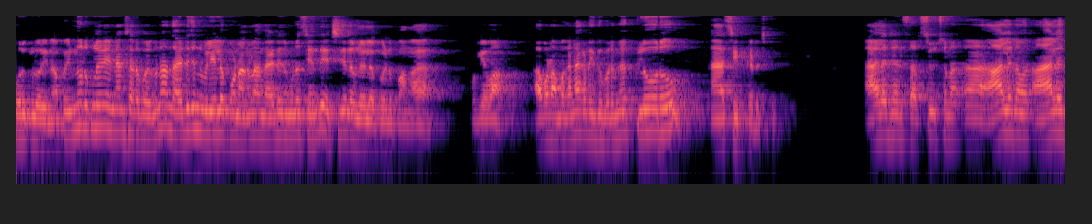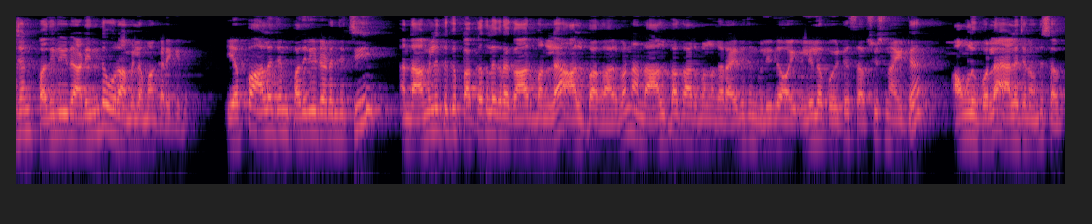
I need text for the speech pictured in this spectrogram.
ஒரு குளோரின் அப்போ இன்னொரு குளோரின் என்ன சார் போயிருக்குன்னா அந்த ஹைட்ரஜன் வெளியில் போனாங்களா அந்த ஹைட்ரஜன் கூட சேர்ந்து ஹெச்சிஎல் வெளியில் போயிருப்பாங்க. ஓகேவா? அப்போ நமக்கு என்ன கிடைக்குது பாருங்கள் குளோரோ ஆசிட் கிடச்சிக்கும் ஆலஜன் சப்ஸ்டியூஷன் ஆலஜன் ஆலஜன் பதிலீடு அடைந்த ஒரு அமிலமாக கிடைக்குது. எப்போ ஆலஜன் பதிலீடு அடைஞ்சிச்சு? அந்த அமிலத்துக்கு பக்கத்தில் இருக்கிற கார்பனில் ஆல்பா கார்பன் அந்த ஆல்பா கார்பனில் இருக்கிற ஹைட்ரஜன் வெளியில் வெளியில் போயிட்டு சப்ஸ்டியூஷன் ஆகிட்டு அவங்களுக்கு போல ஆலஜன் வந்து சப்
